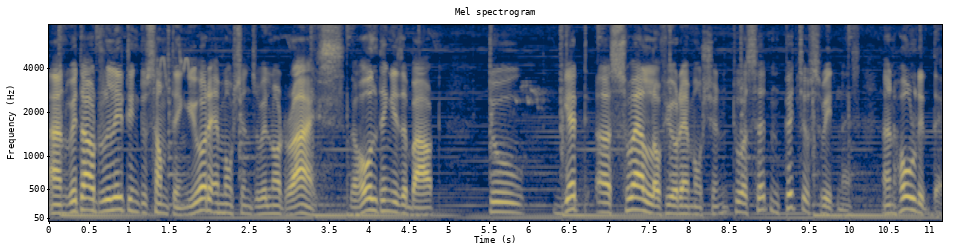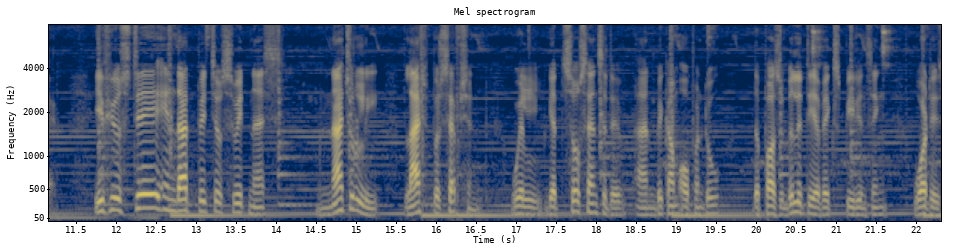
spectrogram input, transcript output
And without relating to something, your emotions will not rise. The whole thing is about to get a swell of your emotion to a certain pitch of sweetness and hold it there. If you stay in that pitch of sweetness, naturally life's perception will get so sensitive and become open to the possibility of experiencing what is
